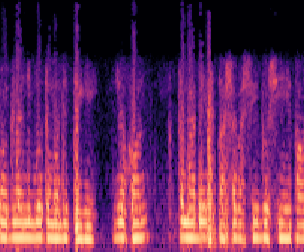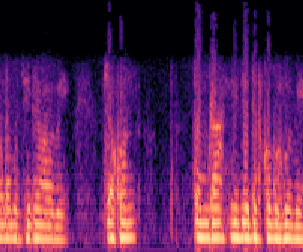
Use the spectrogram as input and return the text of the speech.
বদলা নিব তোমাদের থেকে, যখন তোমাদের পাশাপাশি বসিয়ে পাওনা বুঝিয়ে দেওয়া হবে, যখন তোমরা নিজেদের খবর করবে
